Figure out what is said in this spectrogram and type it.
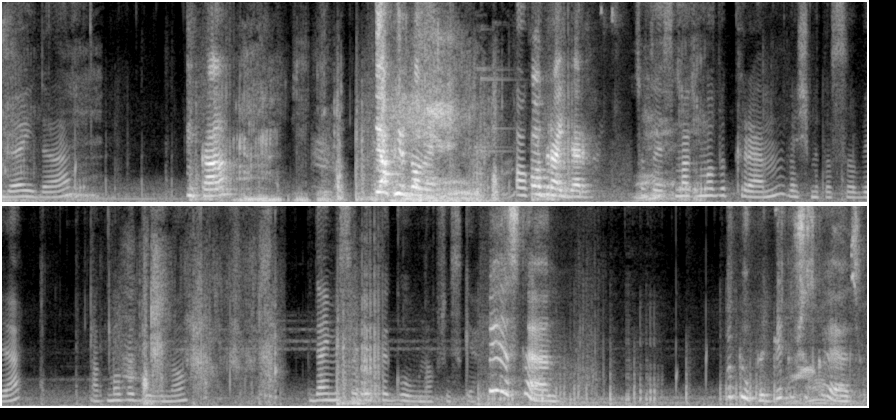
Idę, idę. Skrzynka. Ja pierdolę! O, Pod Rider. co to jest? Magmowy krem. Weźmy to sobie. Magmowe gówno. Dajmy sobie te gówno wszystkie. Gdzie jest ten? Do dupy, gdzie tu wszystko jest?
